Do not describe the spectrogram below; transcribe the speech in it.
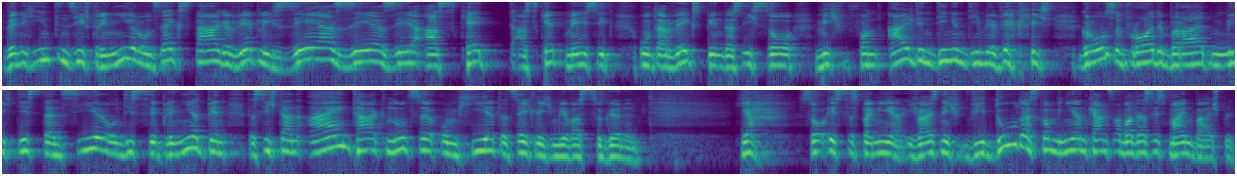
wenn ich intensiv trainiere und sechs Tage wirklich sehr, sehr, sehr asket, asketmäßig unterwegs bin, dass ich so mich von all den Dingen, die mir wirklich große Freude bereiten, mich distanziere und diszipliniert bin, dass ich dann einen Tag nutze, um hier tatsächlich mir was zu gönnen. Ja, so ist es bei mir. Ich weiß nicht, wie du das kombinieren kannst, aber das ist mein Beispiel.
